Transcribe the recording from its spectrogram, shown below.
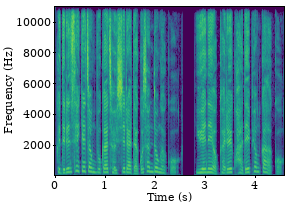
그들은 세계 정부가 절실하다고 선동하고 유엔의 역할을 과대평가하고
